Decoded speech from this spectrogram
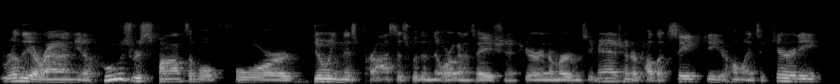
really around, you know, who's responsible for doing this process within the organization? If you're in emergency management or public safety or homeland security,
